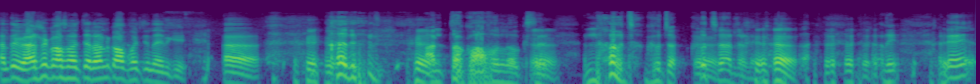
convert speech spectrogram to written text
అంతే వేషం కోసం వచ్చారని కోపం వచ్చింది ఆయనకి. అంత కోపంలో ఒకసారి. నవ్వుతూ కూర్చో కూర్చో అన్నాడు. అంటే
